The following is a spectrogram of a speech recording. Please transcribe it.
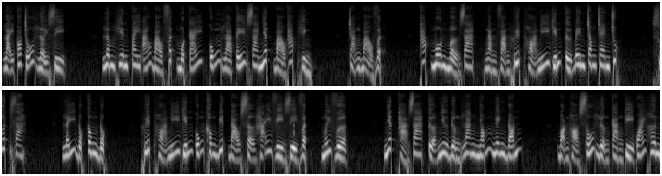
Lại có chỗ lời gì? Lâm Hiên tay áo bào phất một cái cũng là tế ra nhất bảo tháp hình. Trạng bảo vật. Tháp môn mở ra, ngàn vạn huyết hỏa nghĩ kiến từ bên trong chen trúc. Xuất ra. Lấy độc công độc. Huyết hỏa nghĩ kiến cũng không biết đạo sợ hãi vì gì vật mới vừa. Nhất thả ra tựa như đường lang nhóm nghênh đón. Bọn họ số lượng càng kỳ quái hơn,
